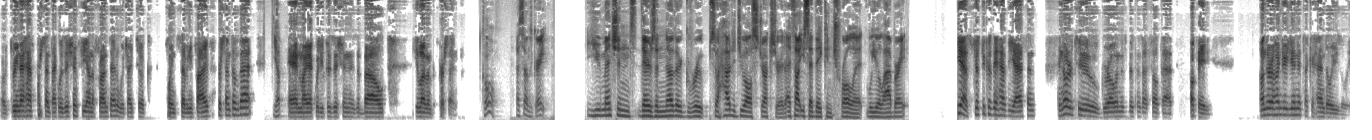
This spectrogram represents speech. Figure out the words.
or 3.5% acquisition fee on the front end, which I took 0.75% of that. Yep. And my equity position is about 11%. Cool. That sounds great. You mentioned there's another group. So how did you all structure it? I thought you said they control it. Will you elaborate? Yes, just because they have the assets. In order to grow in this business, I felt that, okay, under 100 units, I could handle easily.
